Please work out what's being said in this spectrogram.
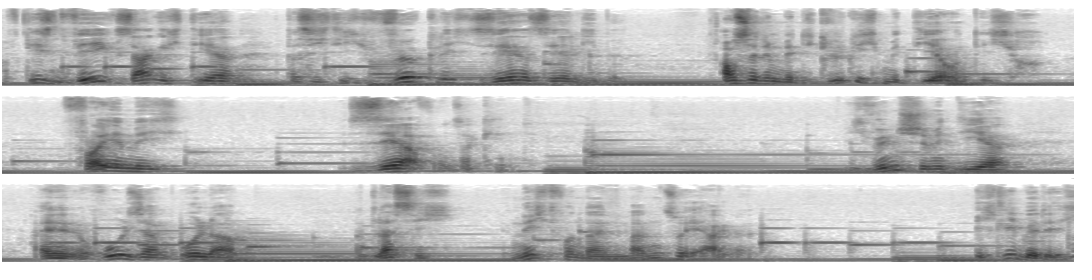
Auf diesem Weg sage ich dir, dass ich dich wirklich sehr, sehr liebe. Außerdem bin ich glücklich mit dir und ich freue mich sehr auf unser Kind. Ich wünsche mit dir einen erholsamen Urlaub und lass dich nicht von deinem Mann so ärgern. Ich liebe dich.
